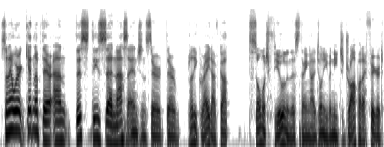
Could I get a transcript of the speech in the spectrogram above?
So now we're getting up there, and this these uh, NASA engines they're they're bloody great. I've got so much fuel in this thing. I don't even need to drop it. I figured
